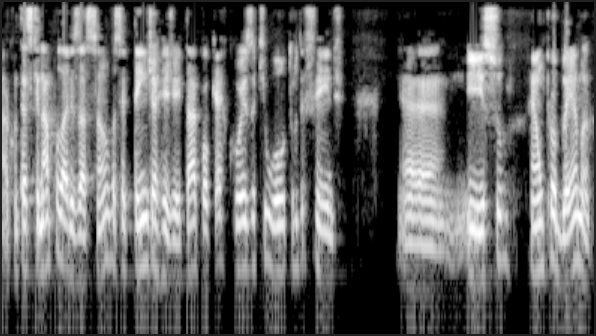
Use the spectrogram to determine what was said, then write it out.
acontece que na polarização você tende a rejeitar qualquer coisa que o outro defende. É, e isso é um problema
